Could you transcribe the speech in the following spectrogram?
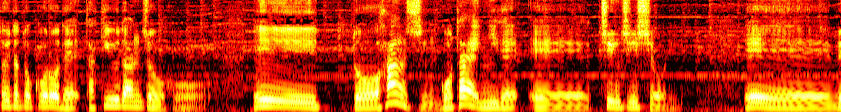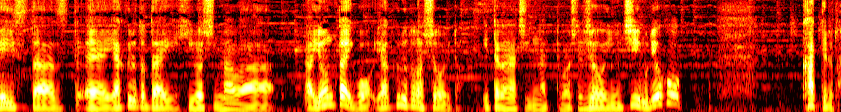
といったところで、他球団情報。えー、っと、阪神5対2で、えー、中日に勝利。えー、ベイスターズ、えー、ヤクルト対広島は、あ、4対5、ヤクルトの勝利といった形になってまして、上位2チーム両方勝ってると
